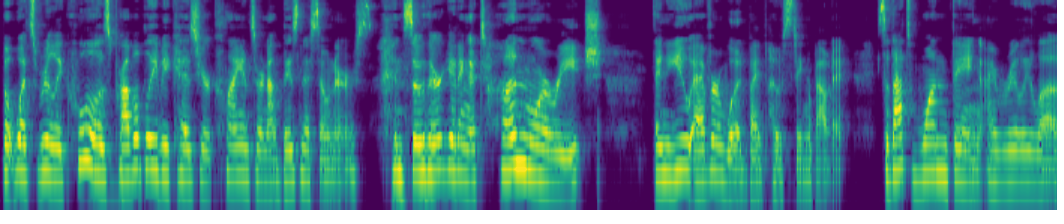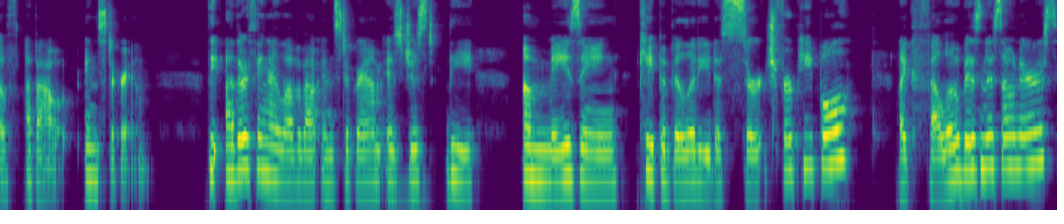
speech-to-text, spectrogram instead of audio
But what's really cool is probably because your clients are not business owners. And so they're getting a ton more reach than you ever would by posting about it. So that's one thing I really love about Instagram. The other thing I love about Instagram is just the amazing capability to search for people, like fellow business owners.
